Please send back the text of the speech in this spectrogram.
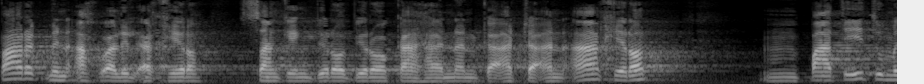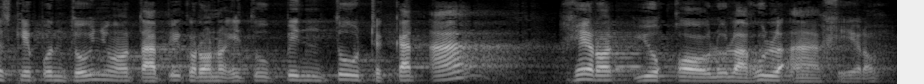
parek min ahwalil akhirah saking piro-piro kahanan keadaan akhirat hmm, pati itu meskipun dunyo tapi krono itu pintu dekat akhirat yuqalu lahul akhirah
